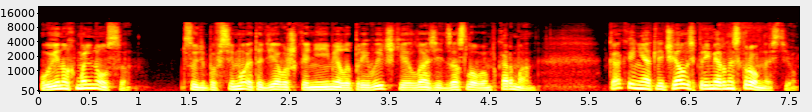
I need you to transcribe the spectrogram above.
Уин ухмыльнулся. Судя по всему, эта девушка не имела привычки лазить за словом в карман, как и не отличалась примерной скромностью.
